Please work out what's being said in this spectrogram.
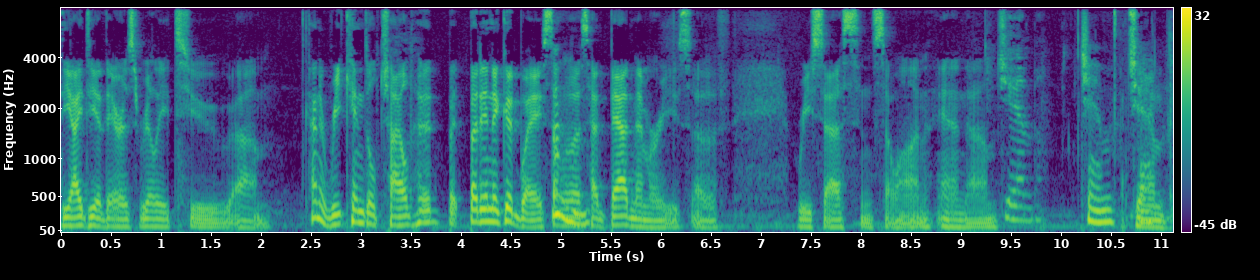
the idea there is really to um, kind of rekindle childhood, but but in a good way. Some of us had bad memories of recess and so on. And um, Jim. Jim. gym, Yeah.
